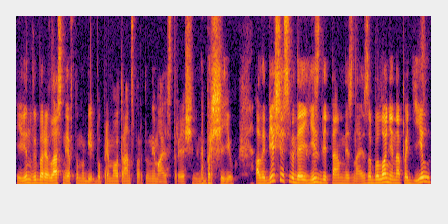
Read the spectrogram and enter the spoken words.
і він вибере власний автомобіль, бо прямого транспорту немає з Троєщини на Борщагівку. Але більшість людей їздить там, не знаю, з оболоні на Поділ.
